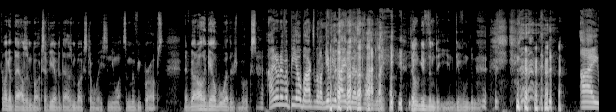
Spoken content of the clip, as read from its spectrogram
for like a thousand bucks. If you have a thousand bucks to waste and you want some movie props, they've got all the Gale Weathers books. I don't have a PO box, but I'll give you my address gladly. Don't give them to Ian. Give them to me. I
